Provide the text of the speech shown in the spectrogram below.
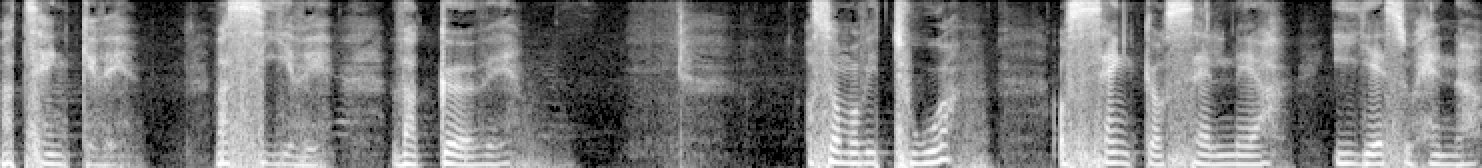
Hva tenker vi? Hva sier vi? Hva gjør vi? Og så må vi tore å senke oss selv ned i Jesu hender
